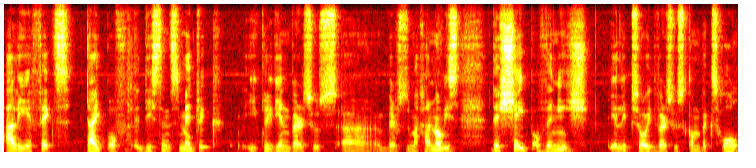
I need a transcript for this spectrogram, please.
Allee effects, type of distance metric, Euclidean versus, uh, versus Mahalanobis, the shape of the niche, ellipsoid versus convex hull,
